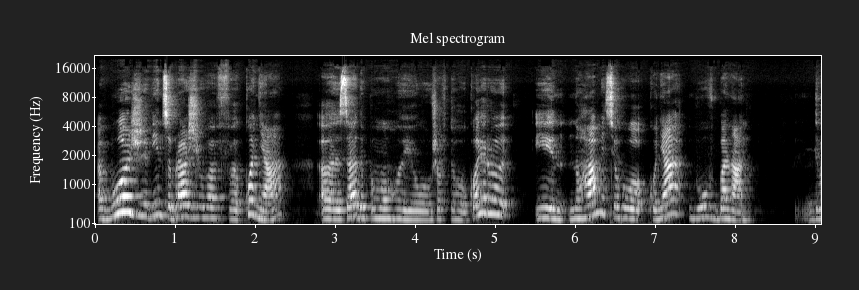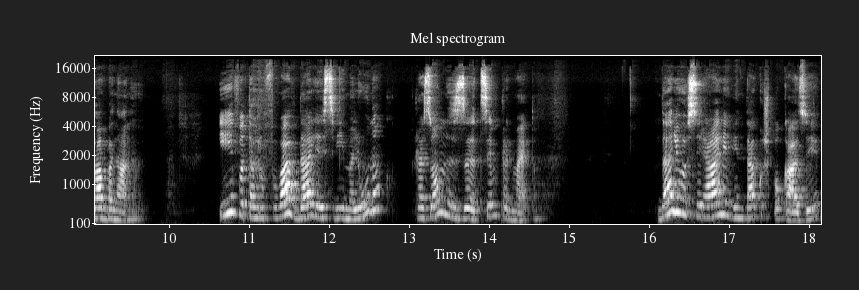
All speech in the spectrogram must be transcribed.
Або ж він зображував коня е, за допомогою жовтого кольору, і ногами цього коня був банан, два банани. І фотографував далі свій малюнок разом з цим предметом. Далі у серіалі він також показує,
